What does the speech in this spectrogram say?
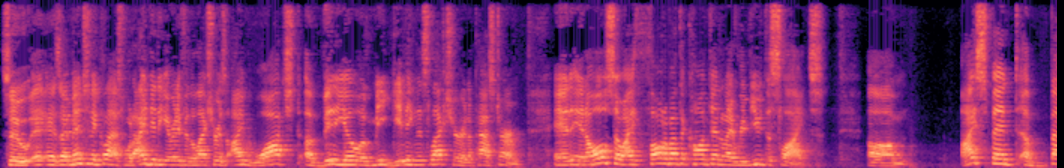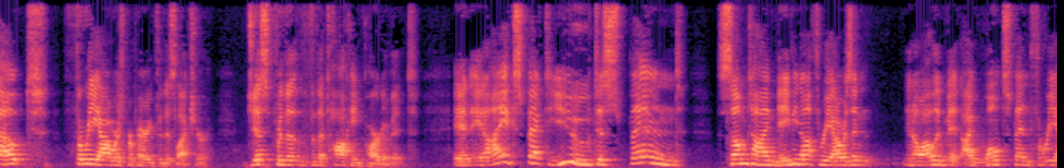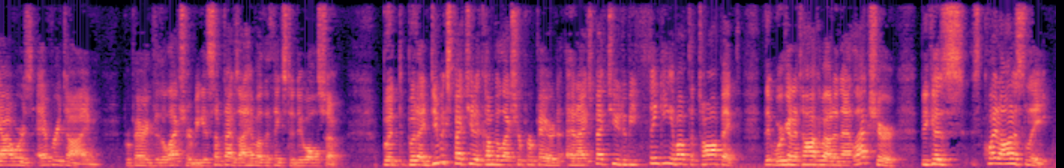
So, as I mentioned in class, what I did to get ready for the lecture is I watched a video of me giving this lecture in a past term. And, and also, I thought about the content and I reviewed the slides. Um, I spent about three hours preparing for this lecture, just for the, for the talking part of it. And, and I expect you to spend some time, maybe not three hours, and you know, I'll admit I won't spend three hours every time preparing for the lecture because sometimes I have other things to do also. But but I do expect you to come to lecture prepared, and I expect you to be thinking about the topic that we're going to talk about in that lecture because, quite honestly,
